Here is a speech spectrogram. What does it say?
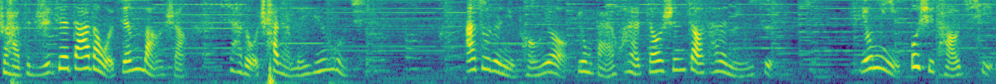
爪子直接搭到我肩膀上，吓得我差点没晕过去。阿杜的女朋友用白话娇声叫他的名字：“尤米，不许淘气。”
